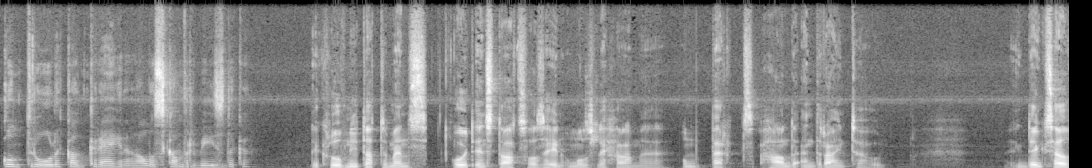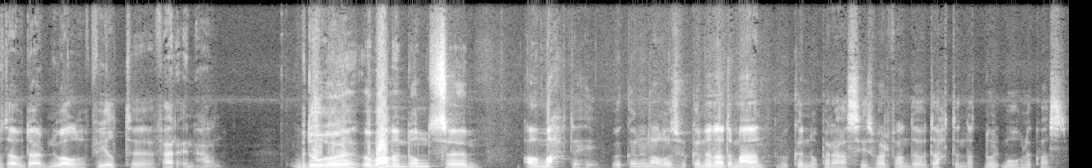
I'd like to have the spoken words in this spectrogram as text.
controle kan krijgen en alles kan verwezenlijken? Ik geloof niet dat de mens ooit in staat zal zijn om ons lichaam uh, onbeperkt gaande en draaiend te houden. Ik denk zelfs dat we daar nu al veel te ver in gaan. Ik bedoel, we, we wanen ons uh, almachtig. We kunnen alles, we kunnen naar de maan, we kunnen operaties waarvan we dachten dat het nooit mogelijk was.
